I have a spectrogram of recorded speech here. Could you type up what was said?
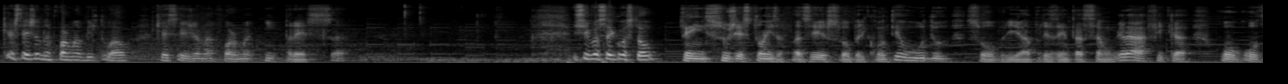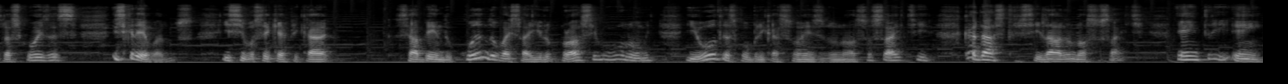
quer seja na forma virtual, quer seja na forma impressa. E se você gostou, tem sugestões a fazer sobre conteúdo, sobre apresentação gráfica ou outras coisas, escreva-nos. E se você quer ficar sabendo quando vai sair o próximo volume e outras publicações do nosso site, cadastre-se lá no nosso site entre em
